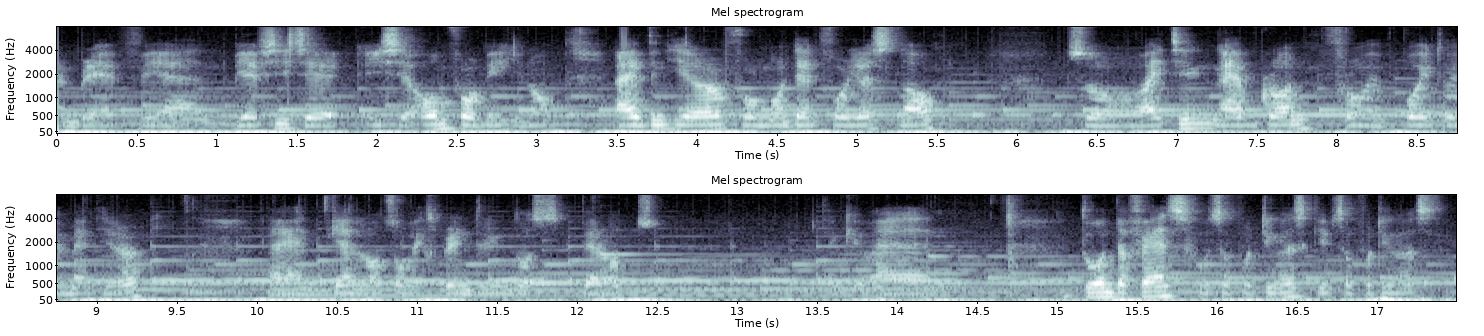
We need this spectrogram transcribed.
I'm very and BFC is a, is a home for me, you know. I've been here for more than four years now. So I think I have grown from a boy to a man here and gained lots of experience during those periods. Thank you. And to all the fans who supporting us, keep supporting us.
